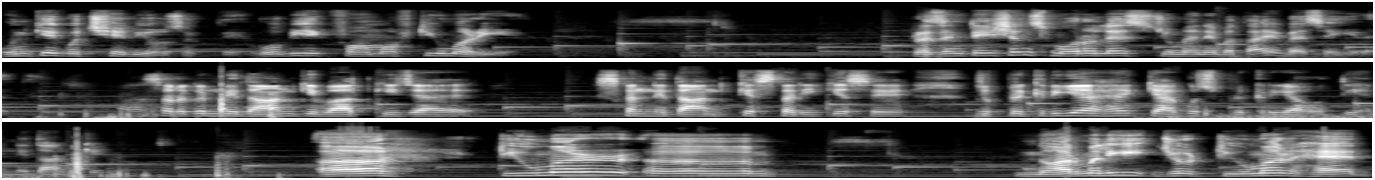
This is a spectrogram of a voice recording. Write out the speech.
उनके गुच्छे भी हो सकते हैं। वो भी एक फॉर्म ऑफ़ ट्यूमर ही है। प्रेजेंटेशन मोरलेस जो मैंने बताए, वैसे ही रहते हैं, सर, अगर निदान की बात की जाए इसका निदान किस तरीके से, जो प्रक्रिया है, क्या कुछ प्रक्रिया होती है निदान के? ट्यूमर नॉर्मली जो ट्यूमर है,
